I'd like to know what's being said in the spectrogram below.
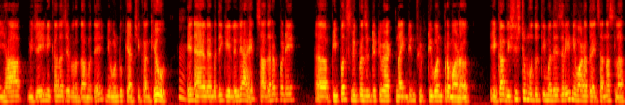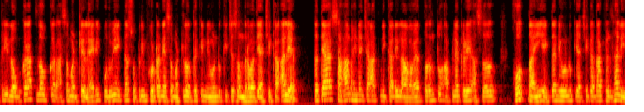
ह्या विजयी निकालाच्या विरोधामध्ये निवडणूक याचिका घेऊन हं. न्यायालयामध्ये गेलेले आहेत. साधारणपणे people's representative act nineteen fifty one प्रमाणे एका विशिष्ट मुदतीमध्ये जरी निवाडा द्यायचा नसला तरी लवकरात लवकर असं म्हटलेलं आहे. आणि पूर्वी एकदा सुप्रीम कोर्टाने असं म्हटलं होतं की निवडणुकीच्या संदर्भात याचिका आल्या तर त्या सहा महिन्याच्या आत निकाली लावाव्यात. परंतु आपल्याकडे असं होत नाही. एकदा निवडणूक याचिका दाखल झाली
